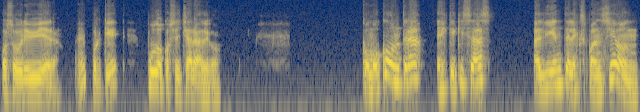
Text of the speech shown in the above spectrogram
o sobreviviera, ¿eh? porque pudo cosechar algo. Como contra, es que quizás aliente la expansión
